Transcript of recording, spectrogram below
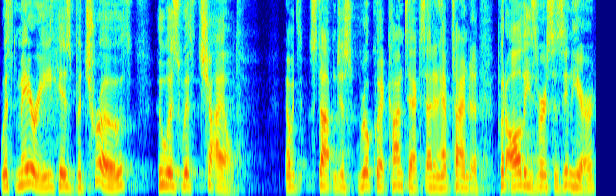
with Mary, his betrothed, who was with child. Now, stop and just real quick context. I didn't have time to put all these verses in here.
